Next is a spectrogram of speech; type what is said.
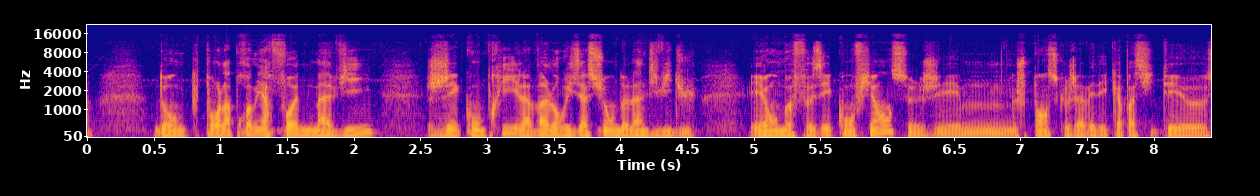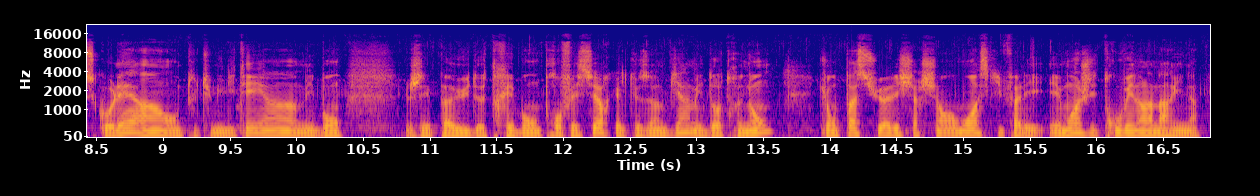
Donc pour la première fois de ma vie, j'ai compris la valorisation de l'individu et on me faisait confiance. J'ai, hum, je pense que j'avais des capacités euh, scolaires hein, en toute humilité, hein, mais bon, j'ai pas eu de très bons professeurs, quelques-uns bien, mais d'autres non, qui n'ont pas su aller chercher en moi ce qu'il fallait. Et moi, j'ai trouvé dans la marine.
